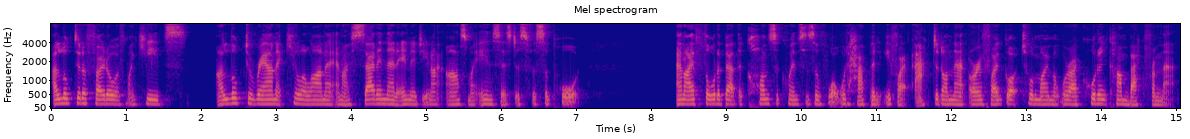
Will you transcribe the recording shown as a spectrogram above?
I looked at a photo of my kids. I looked around at Kilalana and I sat in that energy and I asked my ancestors for support. And I thought about the consequences of what would happen if I acted on that or if I got to a moment where I couldn't come back from that.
